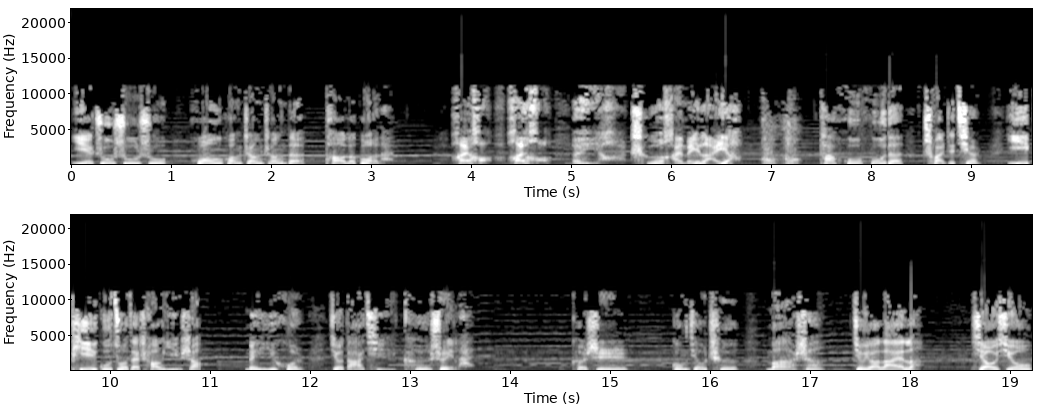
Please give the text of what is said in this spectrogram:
野猪叔叔慌慌张张的跑了过来：“还好，还好！哎呀，车还没来呀！”他呼呼的喘着气儿，一屁股坐在长椅上。没一会儿就打起瞌睡来，可是公交车马上就要来了，小熊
